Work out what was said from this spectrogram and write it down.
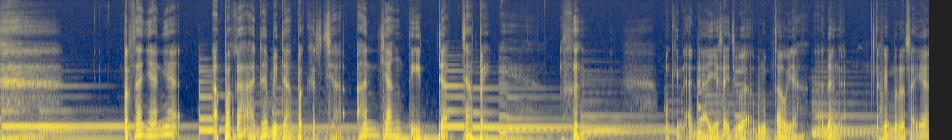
Pertanyaannya apakah ada bidang pekerjaan yang tidak capek? Mungkin ada ya saya juga belum tahu ya. Ada nggak tapi menurut saya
